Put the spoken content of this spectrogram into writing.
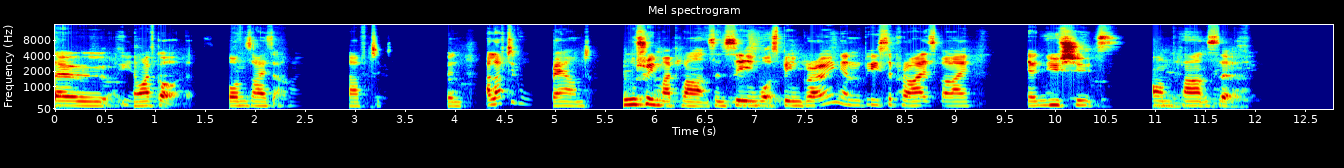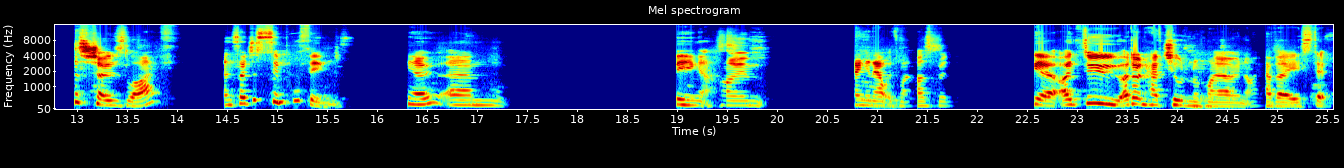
So, you know, I've got bonsais at home. I love to, and I love to walk around watering my plants and seeing what's been growing and be surprised by you know, new shoots on plants that just shows life. And so just simple things, you know, um, being at home, hanging out with my husband. Yeah, I do. I don't have children of my own. I have a step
